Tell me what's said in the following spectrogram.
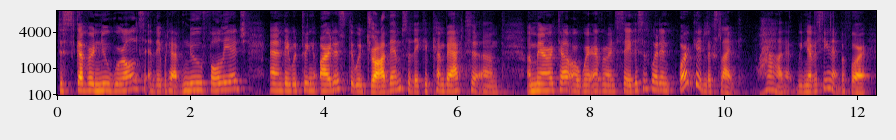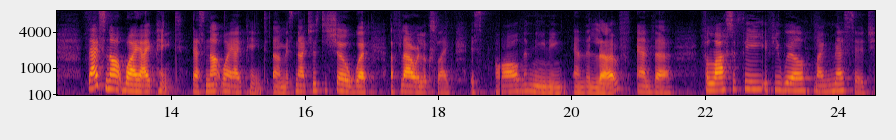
discover new worlds, and they would have new foliage, and they would bring artists that would draw them, so they could come back to um, America or wherever and say, "This is what an orchid looks like." Wow, that, we've never seen that before. That's not why I paint. That's not why I paint. Um, it's not just to show what a flower looks like. It's all the meaning and the love and the philosophy, if you will, my message.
